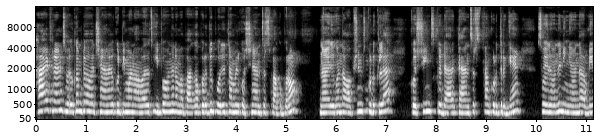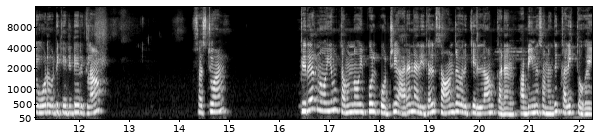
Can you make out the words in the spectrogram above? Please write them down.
Hi friends welcome to our channel Kuttima novels இப்போ வந்து நம்ம பார்க்க போகிறது பொது தமிழ் கொஸ்டின் ஆன்சர்ஸ் பார்க்க போகிறோம் நான் இதுக்கு வந்து ஆப்ஷன்ஸ் கொடுக்கல. கொஸ்டின்ஸ்க்கு டேரக்ட் ஆன்சர்ஸ் தான் கொடுத்துருக்கேன். ஸோ இதை வந்து நீங்கள் வந்து அப்படியே ஓட விட்டு கேட்டுகிட்டே இருக்கலாம். ஃபஸ்ட் ஒன் பிறர் நோயும் தம் நோய் போல் போற்றி அறனறிதல் சான்றவர்க்கெல்லாம் கடன் அப்படின்னு சொன்னது கலித்தொகை.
